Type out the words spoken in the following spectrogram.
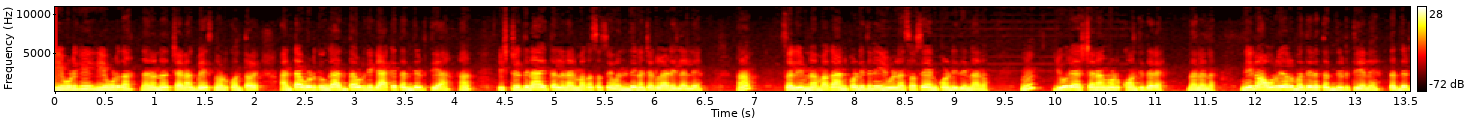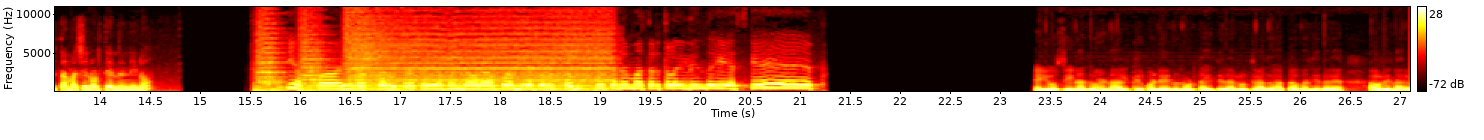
ಈ ಹುಡುಗಿ, ಈ ಹುಡುಗ ನನ್ನನ್ನು ಚೆನ್ನಾಗಿ ಬೇಸ್ ನೋಡ್ಕೊಂತವ್ರೆ. ಅಂಥ ಹುಡುಗಂಗೆ ಅಂಥ ಹುಡುಗಿಗೆ ಯಾಕೆ ತಂದಿಡ್ತೀಯಾ? ಹಾಂ? ಇಷ್ಟು ದಿನ ಆಯ್ತಲ್ಲ ನನ್ನ ಮಗ ಸೊಸೆ ಒಂದಿನ ಜಗಳಾಡಿಲ್ಲ ಅಲ್ಲೇ ಹಾಂ? ಸಲೀಮ್ನ ಮಗ ಅನ್ಕೊಂಡಿದ್ದೀನಿ ಇವಳನ್ನ ಸೊಸೆ ಅನ್ಕೊಂಡಿದ್ದೀನಿ ನಾನು. ಹ್ಞೂ ಇವ್ರು ಎಷ್ಟು ಚೆನ್ನಾಗಿ ನೋಡ್ಕೊತಿದ್ದಾರೆ ನನ್ನನ್ನು. ನೀನು ಅವ್ರ ಯಾರ ಮಧ್ಯೆ ತಂದಿಡ್ತೀಯೇನೆ? ತಂದಿಟ್ಟು ತಮಾಷೆ ನೋಡ್ತೀಯೇನೆ ನೀನು ಯಪ್ಪ ಇವತ್ತ ರುದ್ರಕಯ್ಯ ಬಂದವಳ ಹಬ್ಬ ಅಂದ್ರೆ ಬರೀ ಸಂಸ್ಕೃತನೇ ಮಾತಾಡ್ತಾಳೆ ಇಲ್ಲಿಂದ ಎಸ್ಕೇಪ್ ಅಯ್ಯೋ, ಸೀನಾದು ಹಣ್ಣ ಅಲ್ಲಿ ಕಿರ್ಕೊಂಡು ಏನು ನೋಡ್ತಾ ಇದ್ದೀರಾ? ರುದ್ರಾದು ಹಕ್ಕ ಬಂದಿದ್ದಾರೆ. ಅವ್ರೇನಾರು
